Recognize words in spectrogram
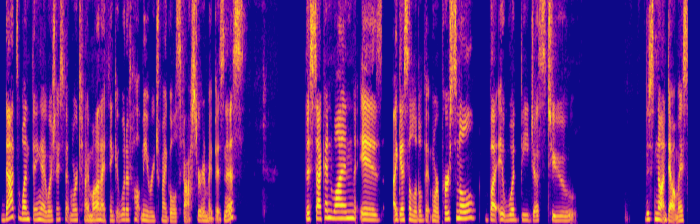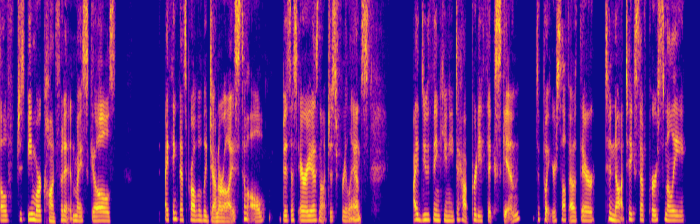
that's one thing I wish I spent more time on. I think it would have helped me reach my goals faster in my business. The second one is, I guess, a little bit more personal, but it would be just to just not doubt myself, just be more confident in my skills. I think that's probably generalized to all business areas, not just freelance. I do think you need to have pretty thick skin to put yourself out there, to not take stuff personally,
